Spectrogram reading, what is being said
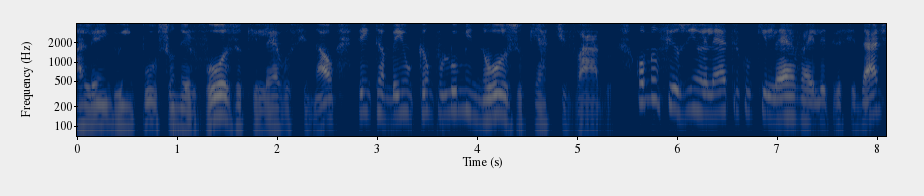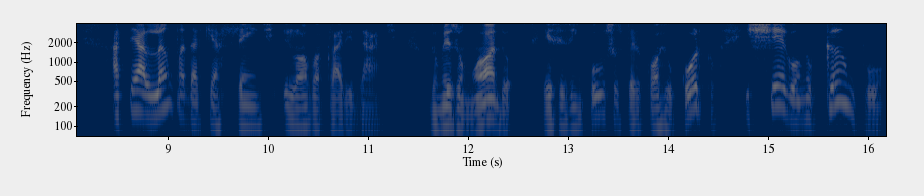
Além do impulso nervoso que leva o sinal, tem também um campo luminoso que é ativado, como um fiozinho elétrico que leva a eletricidade até a lâmpada que acende e logo a claridade. Do mesmo modo, esses impulsos percorrem o corpo e chegam no campo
